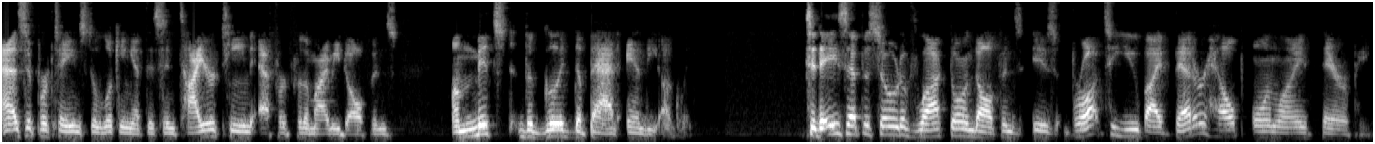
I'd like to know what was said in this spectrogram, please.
as it pertains to looking at this entire team effort for the Miami Dolphins amidst the good, the bad, and the ugly. Today's episode of Locked On Dolphins is brought to you by BetterHelp Online Therapy.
